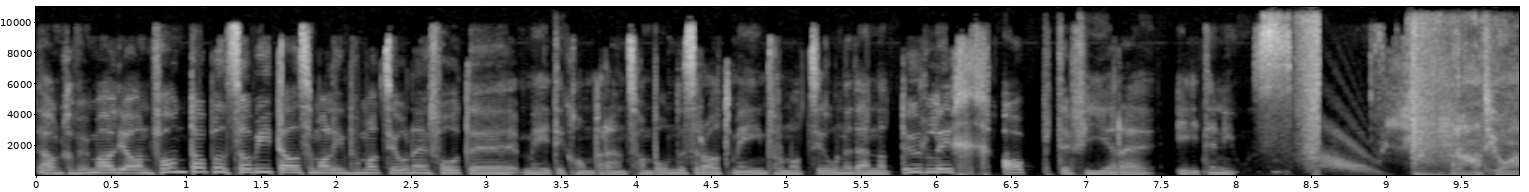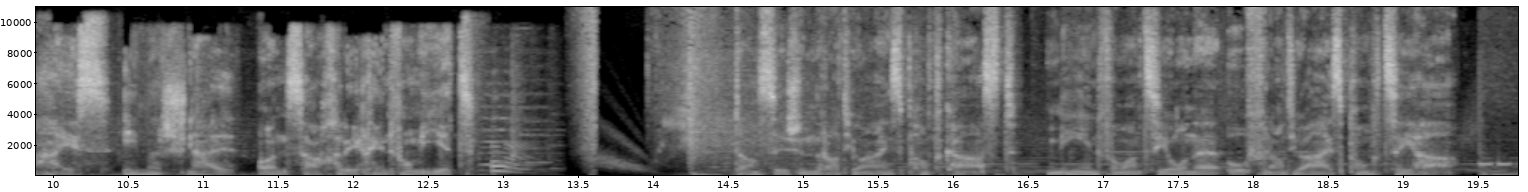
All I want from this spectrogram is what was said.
Danke vielmals, Jan von Doppel. Soweit also mal Informationen von der Medienkonferenz vom Bundesrat. Mehr Informationen dann natürlich ab der 4 in den News. Radio 1. Immer schnell und sachlich informiert. Das ist ein Radio 1 Podcast. Mehr Informationen auf radio1.ch.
